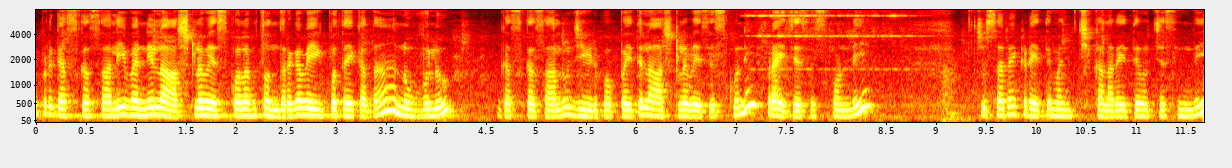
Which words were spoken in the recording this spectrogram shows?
ఇప్పుడు గసగసాలు ఇవన్నీ లాస్ట్లో వేసుకోవాలి. అవి తొందరగా వేగిపోతాయి కదా నువ్వులు గసగసాలు జీడిపప్పు అయితే లాస్ట్లో వేసేసుకొని ఫ్రై చేసేసుకోండి. చూసారా ఇక్కడైతే మంచి కలర్ అయితే వచ్చేసింది.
